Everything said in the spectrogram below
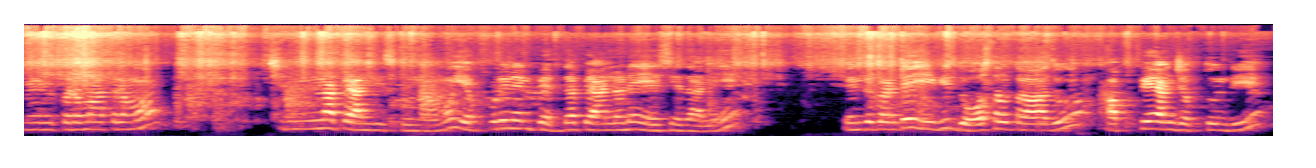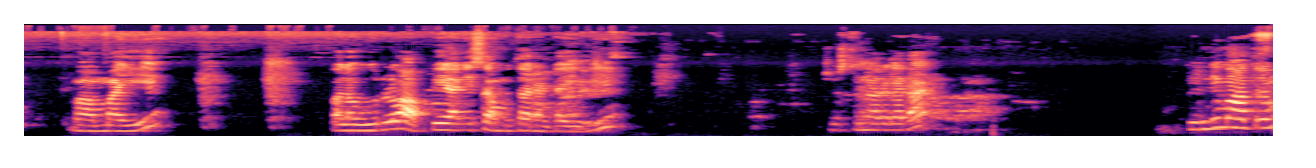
మేము ఇక్కడ మాత్రము చిన్న ప్యాన్ తీసుకున్నాము. ఎప్పుడు నేను పెద్ద ప్యాన్లోనే వేసేదాన్ని. ఎందుకంటే ఇవి దోశలు కాదు అప్పే అని చెప్తుంది మా అమ్మాయి. వాళ్ళ ఊర్లో అప్పే అనేసి అమ్ముతారంట ఇవి. చూస్తున్నారు కదా? పిండి మాత్రం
